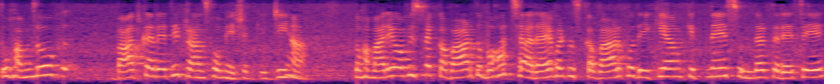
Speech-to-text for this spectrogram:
तो हम लोग बात कर रहे थे ट्रांसफॉर्मेशन की। जी हाँ तो हमारे ऑफ़िस में कबाड़ तो बहुत सारा है बट उस कबाड़ को देखिए, हम कितने सुंदर तरह से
